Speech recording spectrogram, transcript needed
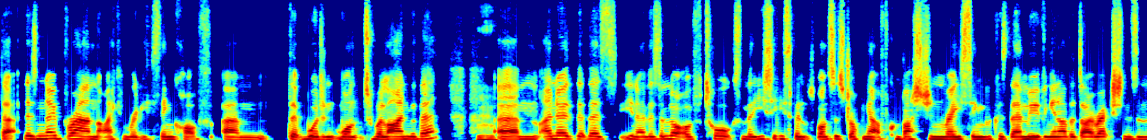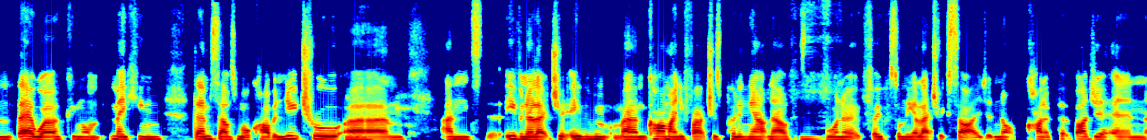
that there's no brand that I can really think of um, that wouldn't want to align with it. Mm-hmm. Um, I know that there's you know there's a lot of talks and that you see sponsors dropping out of combustion racing because they're moving in other directions and they're working on making themselves more carbon neutral. Mm. Um, and even electric, even um, car manufacturers pulling out now because they want to focus on the electric side and not kind of put budget and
